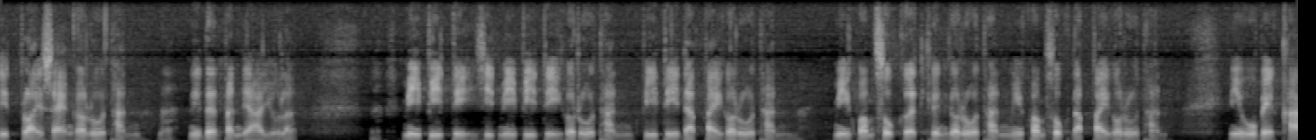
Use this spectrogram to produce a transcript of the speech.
จิตปล่อยแสงก็รู้ทันนะนี่เดินปัญญาอยู่แล้วมีปีติจิตมีปีติก็รู้ทัน ปีติดับไปก็รู้ทัน มีความสุขเกิดขึ้นก็รู้ทัน มีความสุขดับไปก็รู้ทัน มีอุเบกขา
